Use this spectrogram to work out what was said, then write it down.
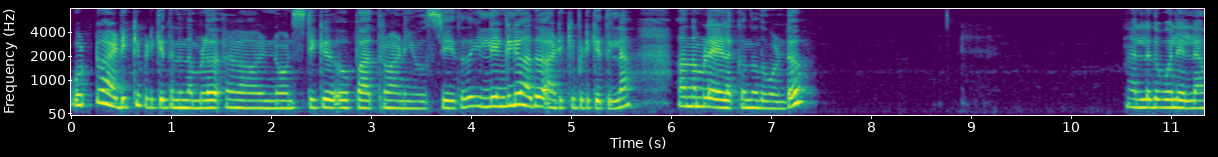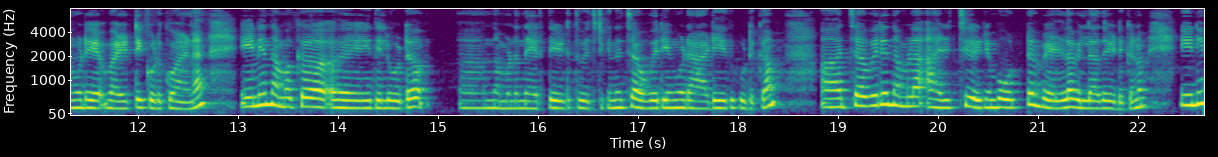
ഒട്ടും അടിക്ക് പിടിക്കത്തില്ല. നമ്മൾ നോൺ സ്റ്റിക്ക് പാത്രമാണ് യൂസ് ചെയ്തത്. ഇല്ലെങ്കിലും അത് അടിക്ക് പിടിക്കത്തില്ല. നമ്മൾ ഇളക്കുന്നത് കൊണ്ട് നല്ലതുപോലെ എല്ലാം കൂടി വഴറ്റി കൊടുക്കുവാണ്. ഇനി നമുക്ക് ഇതിലോട്ട് നമ്മൾ നേരത്തെ എടുത്തു വെച്ചിരിക്കുന്ന ചവരിയും കൂടെ ആഡ് ചെയ്ത് കൊടുക്കാം. ചവരി നമ്മൾ അരിച്ച് കഴിയുമ്പോൾ ഒട്ടും വെള്ളമില്ലാതെ എടുക്കണം. ഇനി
